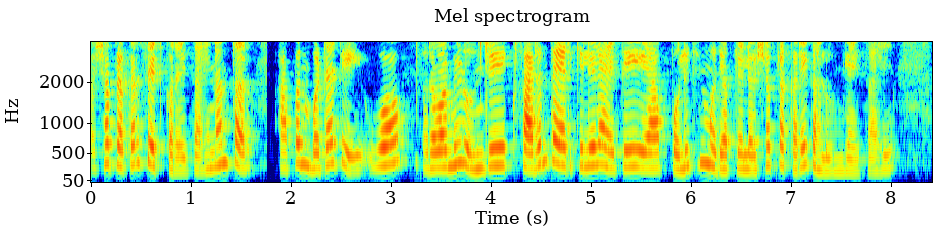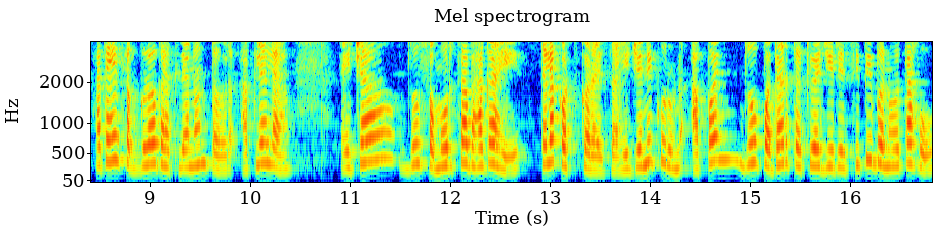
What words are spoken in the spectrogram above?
अशा प्रकारे सेट करायचं आहे. नंतर आपण बटाटे व रवा मिळून जे एक सारण तयार केलेलं आहे ते या पॉलिथिनमध्ये आपल्याला अशा प्रकारे घालून घ्यायचं आहे. आता हे सगळं घातल्यानंतर आपल्याला याच्या जो समोरचा भाग आहे त्याला कट करायचा आहे. जेणेकरून आपण जो पदार्थ किंवा जी रेसिपी बनवत आहो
